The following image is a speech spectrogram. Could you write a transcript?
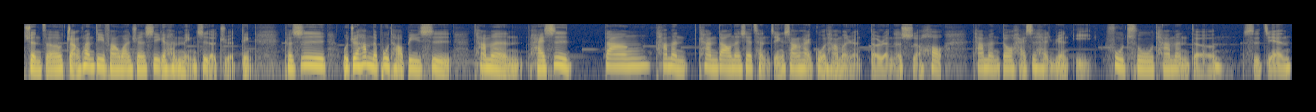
选择转换地方，完全是一个很明智的决定。可是，我觉得他们的不逃避是，他们还是当他们看到那些曾经伤害过他们人的人的时候，他们都还是很愿意付出他们的。时间，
